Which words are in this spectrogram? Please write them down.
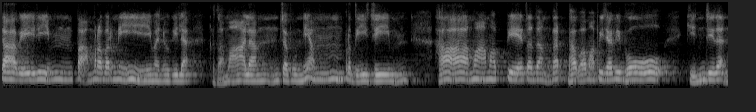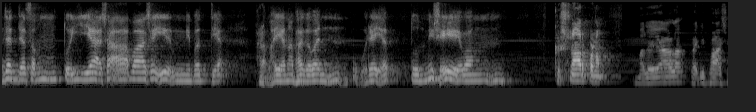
കാവേരീം താമ്രവർണീമനുകില കൃതമാലം ച പുണ്യം പ്രതീചീം. ഹാ മാമപ്യേതദന്തർഭവമപി ച വിഭോ. കിഞ്ചിദഞ്ജസം ത്വയ്യാശാപാശൈർനിബധ്യ ഭ്രമയന ഭഗവൻ പൂരയത്തു നിഷേവം. കൃഷ്ണാർപ്പണം. മലയാള പരിഭാഷ.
